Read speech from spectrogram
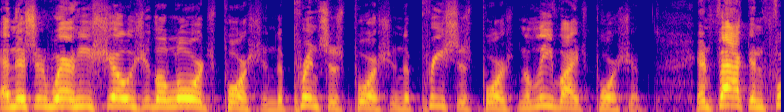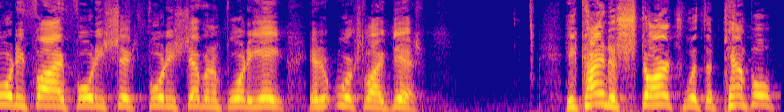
And this is where he shows you the Lord's portion, the prince's portion, the priest's portion, the Levite's portion. In fact, in 45, 46, 47, and 48, it works like this. He kind of starts with the temple,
